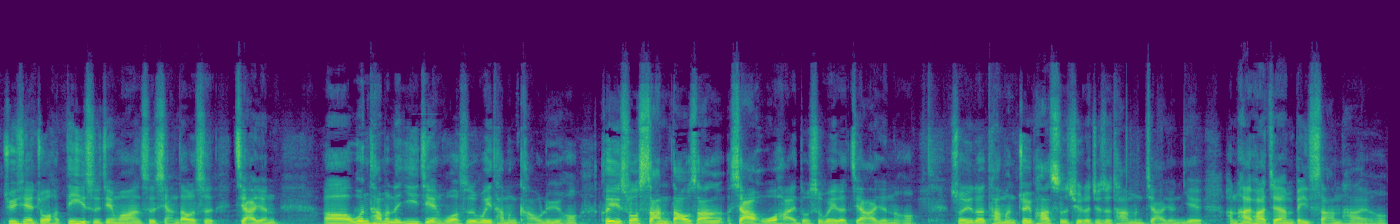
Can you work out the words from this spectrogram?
巨蟹座第一时间往往是想到的是家人。啊，问他们的意见，或者是为他们考虑哈，可以说上刀山下火海都是为了家人哈，所以呢，他们最怕失去的就是他们家人，也很害怕家人被伤害哈。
